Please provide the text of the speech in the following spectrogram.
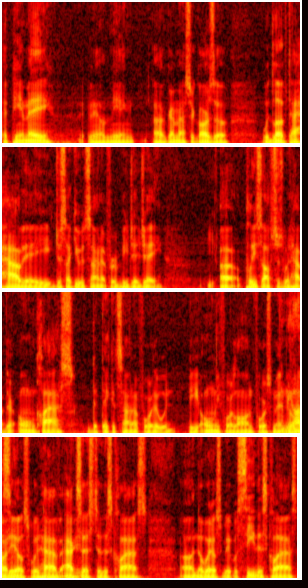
at PMA, you know, me and uh, Grandmaster Garza would love to have a just like you would sign up for BJJ. Uh, police officers would have their own class that they could sign up for that would be only for law enforcement. Nobody awesome. else would have right. access to this class. Uh, nobody else would be able to see this class,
